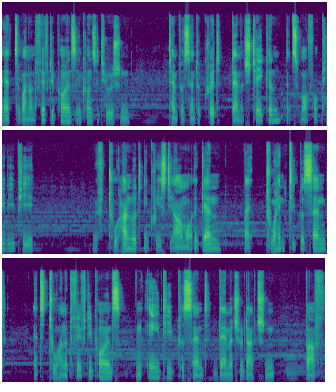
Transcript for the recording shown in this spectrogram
at 150 points in constitution, 10% of crit damage taken, that's more for PvP. With 200 increase the armor again by 20% at 250 points, an 80% damage reduction buff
